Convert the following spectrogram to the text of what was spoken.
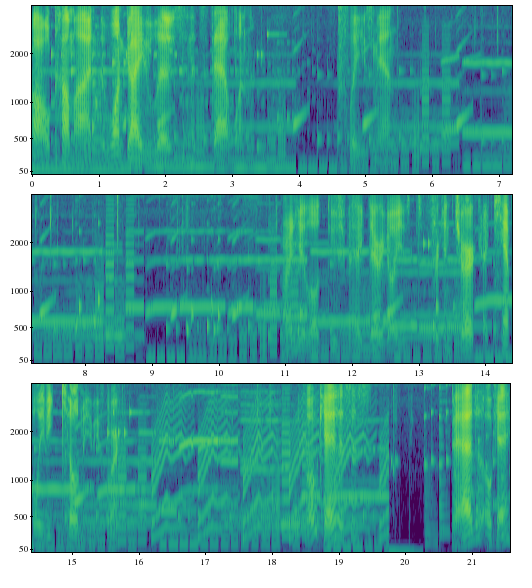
Oh, come on. The one guy who lives, and it's that one. Please, man. Alright, you little douchebag. There we go, you freaking jerk. I can't believe he killed me before. Okay, this is... bad? Okay.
